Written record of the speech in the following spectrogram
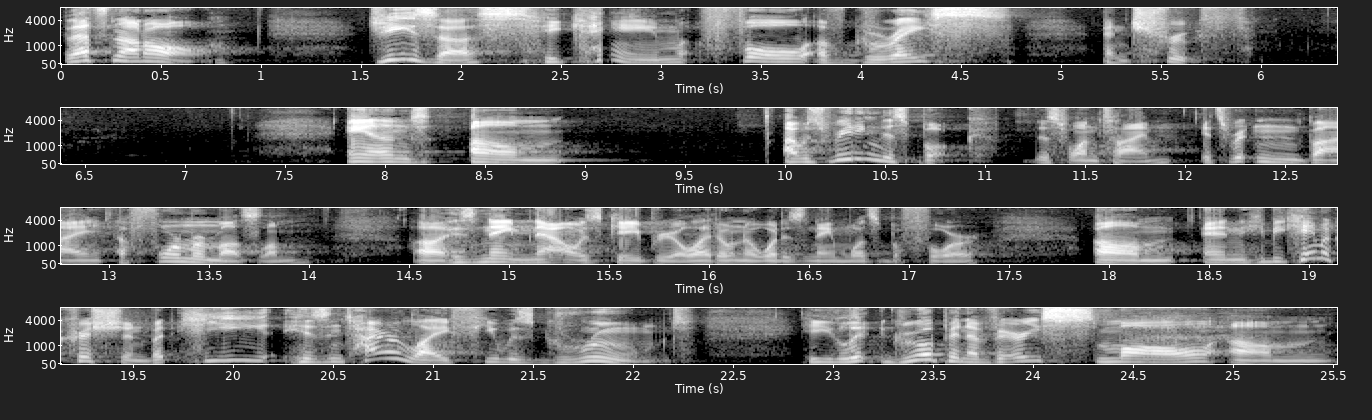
But that's not all. Jesus, He came full of grace and truth. And um, I was reading this book this one time. It's written by a former Muslim uh, his name now is Gabriel. I don't know what his name was before. Um, and he became a Christian, but he, his entire life, he was groomed. He li- grew up in a very small um,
